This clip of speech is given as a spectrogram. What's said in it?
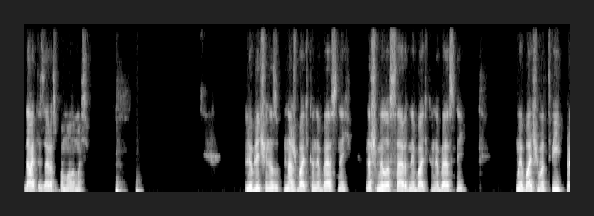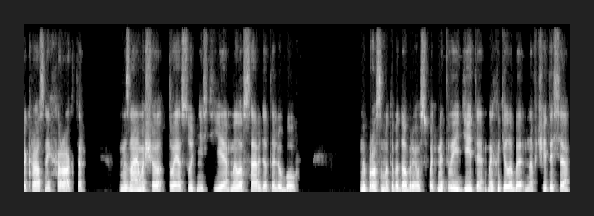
Давайте зараз помолимось. Люблячи наш Батько Небесний, наш милосердний Батько Небесний, ми бачимо твій прекрасний характер. Ми знаємо, що твоя сутність є милосердя та любов. Ми просимо тебе, добрий Господь, ми твої діти, ми хотіли би навчитися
